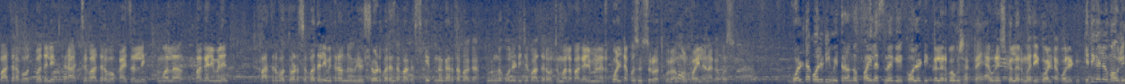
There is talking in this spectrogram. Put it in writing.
बाजारभावात बदले तर आजचे बाजारभाव काय चालले? तुम्हाला बघायला मिळेल. बाजारभाव थोडासा बदले मित्रांनो. व्हिडिओ शेवटपर्यंत बघा. स्किप न करता बघा. पूर्ण क्वालिटीचे बाजारभाव तुम्हाला बघायला मिळणार. गोल्टापासून सुरुवात करू आपण पहिल्या नागापासून गोल्टा क्वालिटी मित्रांनो पहिलाच नगे क्वालिटी कलर बघू शकता ॲव्हरेज कलरमध्ये गोल्टा क्वालिटी किती गेले हो माऊली?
